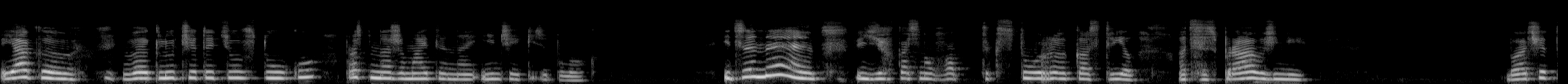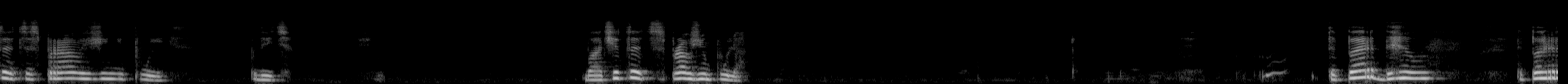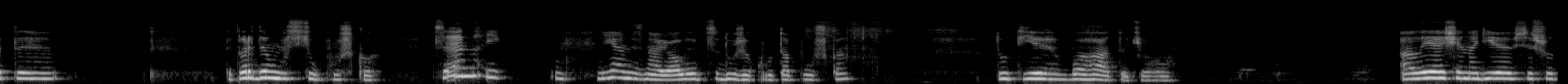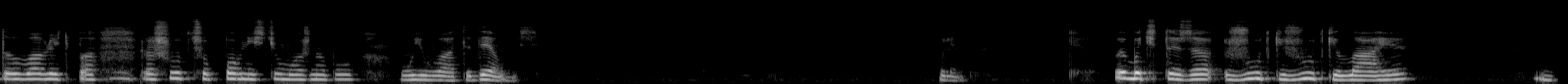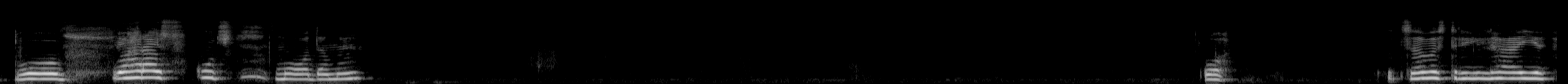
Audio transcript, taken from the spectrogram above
як е, виключити цю штуку, просто нажимайте на інший якийсь блок. І це не якась нова текстура стріл, а це справжні. Бачите, це справжні пулі. Подивіться. Бачите, це справжня пуля. Тепер див... Тепер де... Тепер дивимось цю пушку. Це най... Я не знаю, але це дуже крута пушка. Тут є багато чого. Але я ще надіявся, що добавлять парашут, щоб повністю можна було воювати. Дивимось. Блін. Вибачте за жуткі-жуткі лаги. Бо я граю з куч модами. О! Це вистріляє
